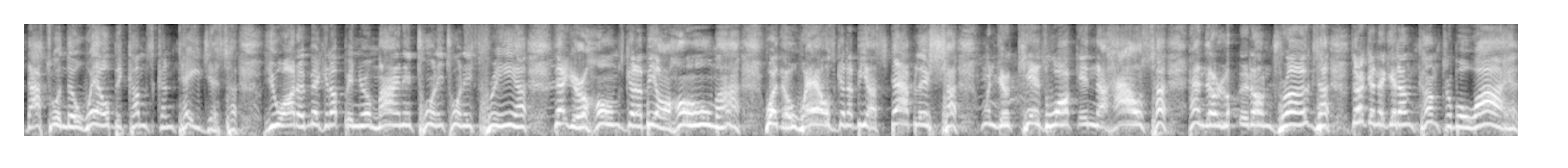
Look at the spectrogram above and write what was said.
that's when the well becomes contagious. Uh, you ought to make it up in your mind in 2023 uh, that your home's going to be a home uh, where the well's going to be established. Uh, when your kids walk in the house and they're loaded on drugs, they're going to get uncomfortable. Why?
